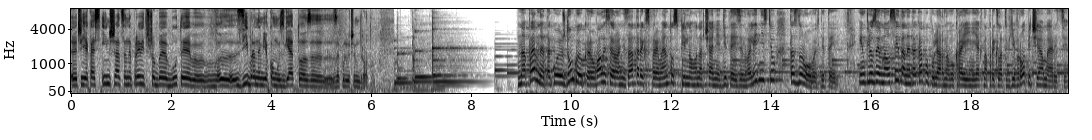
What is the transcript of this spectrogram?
е, чи якась інша, це не привід, щоб бути в- зібраним в якомусь гетто з за колючим дротом. Напевне, такою ж думкою керувалися організатори експерименту спільного навчання дітей з інвалідністю та здорових дітей. Інклюзивна освіта не така популярна в Україні, як, наприклад, в Європі чи Америці.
